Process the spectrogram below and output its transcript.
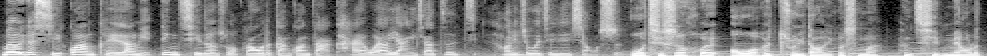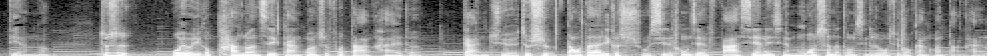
没有一个习惯可以让你定期的说把我的感官打开，我要养一下自己，然后你就会渐渐消失。我其实会偶尔会注意到一个什么很奇妙的点呢，就是我有一个判断自己感官是否打开的。感觉就是，当我待在一个熟悉的空间，发现了一些陌生的东西的时候，我觉得我感官打开了。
